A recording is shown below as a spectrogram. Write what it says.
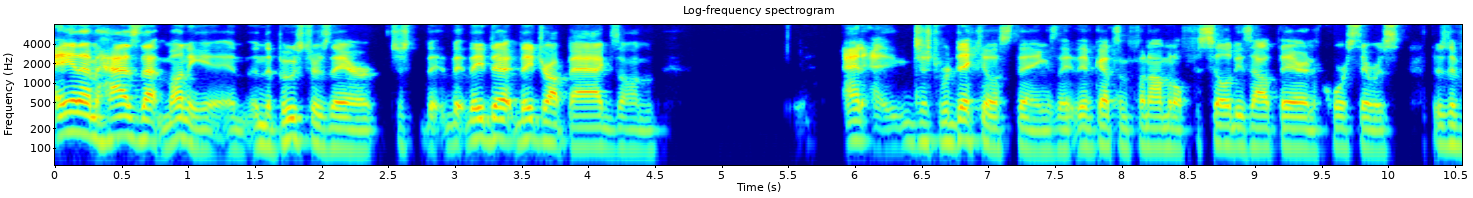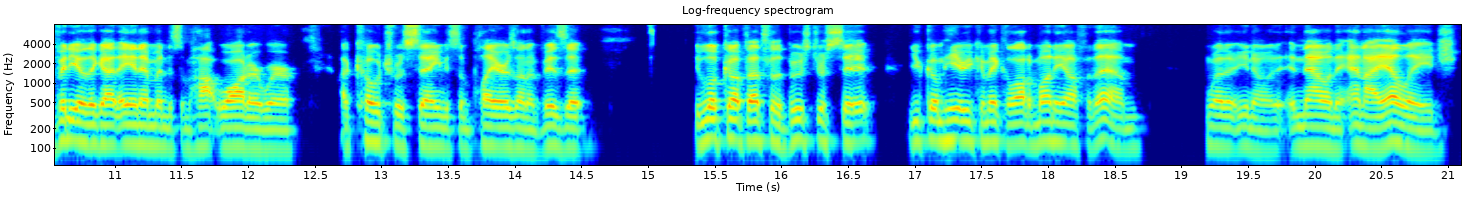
A&M has that money and, and the boosters there just they, they they drop bags on and, and just ridiculous things. They, they've got some phenomenal facilities out there, and of course there was there's a video that got A and M into some hot water where a coach was saying to some players on a visit, "You look up, that's where the boosters sit. You come here, you can make a lot of money off of them." Whether you know, and now in the NIL age,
